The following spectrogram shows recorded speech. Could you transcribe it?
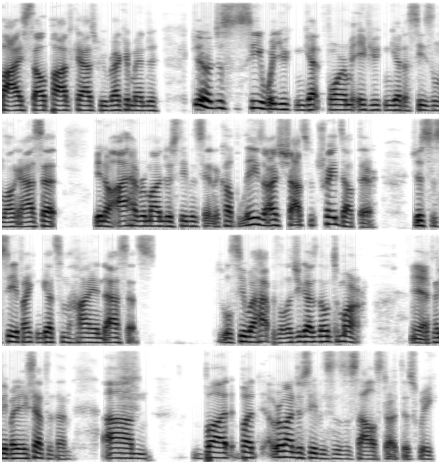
buy sell podcast. We recommended, you know, just see what you can get for him if you can get a season long asset. You know, I have Rhamondre Stevenson in a couple leagues. I shot some trades out there just to see if I can get some high end assets. We'll see what happens. I'll let you guys know tomorrow. Yeah. If anybody accepted them. Um, but but Rhamondre Stevenson's a solid start this week.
